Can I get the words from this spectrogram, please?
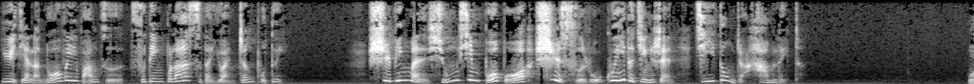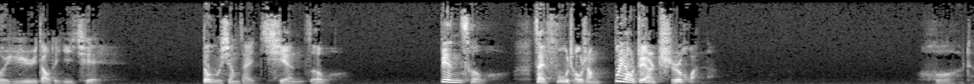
遇见了挪威王子福丁布拉斯的远征部队，士兵们雄心勃勃、视死如归的精神激动着哈姆雷特。我遇到的一切，都像在谴责我、鞭策我，在复仇上不要这样迟缓呢。活着，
